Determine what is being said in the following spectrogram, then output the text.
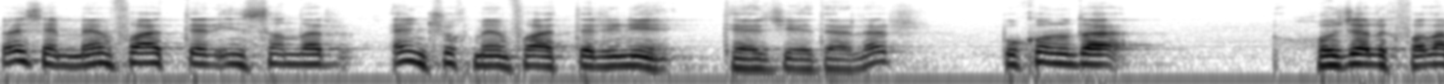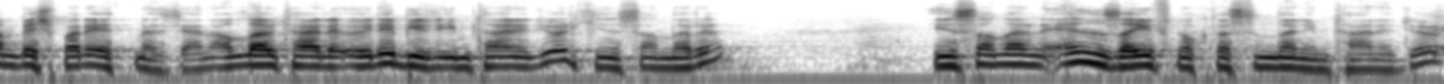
Dolayısıyla menfaatler, insanlar en çok menfaatlerini tercih ederler. Bu konuda hocalık falan beş para etmez. Yani Allahü Teala öyle bir imtihan ediyor ki insanları, insanların en zayıf noktasından imtihan ediyor.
